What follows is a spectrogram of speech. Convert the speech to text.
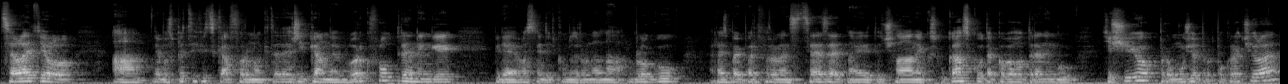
celé tělo, a nebo specifická forma, které říkáme workflow tréninky, kde vlastně teď zrovna na blogu RestByPerformance.cz najdete článek s ukázkou takového tréninku těžšího pro muže, pro pokročilé,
